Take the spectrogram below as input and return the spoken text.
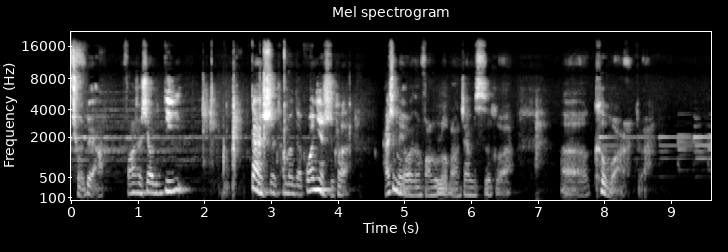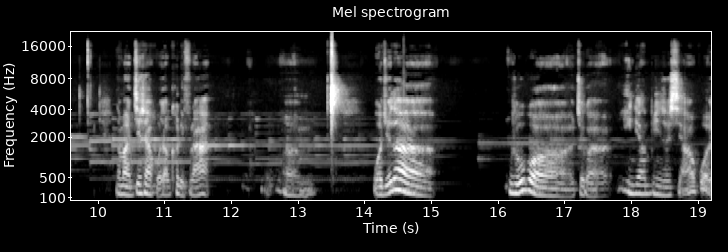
球队啊，防守效率第一，但是他们的关键时刻。还是没有能防住勒布朗詹姆斯和，呃，克沃尔，对吧？那么接下来回到克利夫兰，嗯，我觉得如果这个印第安步行者想要过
